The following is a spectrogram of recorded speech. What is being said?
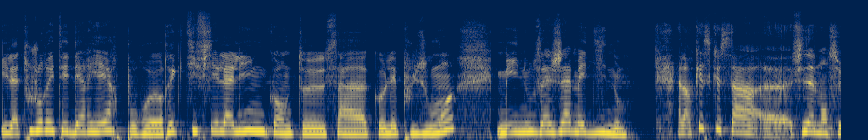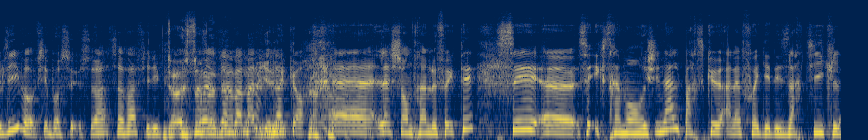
Il a toujours été derrière pour euh, rectifier la ligne quand euh, ça collait plus ou moins, mais il nous a jamais dit non. Alors, qu'est-ce que ça, euh, finalement, ce livre, ça, ça, va, Philippe Ça, va bien. mal, d'accord. Euh, là, je suis en train de le feuilleter. C'est euh, extrêmement original parce que à la fois, il y a des articles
